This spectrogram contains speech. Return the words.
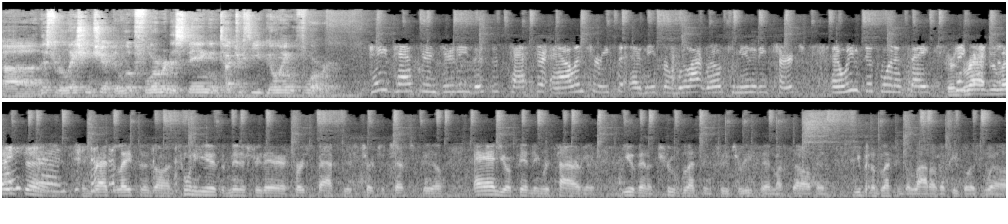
uh, this relationship and look forward to staying in touch with you going forward. Hey, Pastor and Judy, this is Pastor Al and Teresa Edney from Willard Road Community Church, and we just want to say congratulations. Congratulations, congratulations on 20 years of ministry there at First Baptist Church of Chesterfield and your pending retirement. You've been a true blessing to Teresa and myself, and you've been a blessing to a lot of other people as well.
